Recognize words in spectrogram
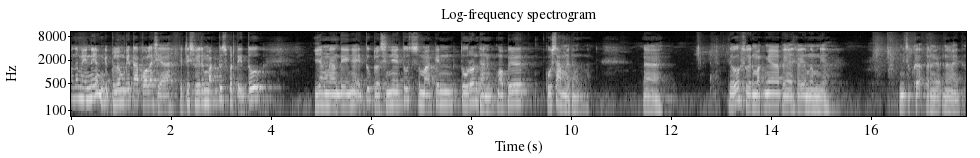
Teman-teman ini yang belum kita poles ya. Jadi swirmak itu seperti itu. Yang nantinya itu glossinya itu semakin turun dan mobil kusam ya teman-teman. Nah, itu swirmaknya banyak sekali teman-teman ya. Ini juga barang nah itu.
